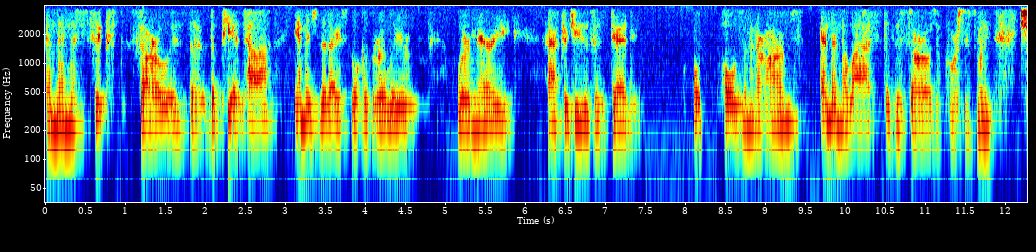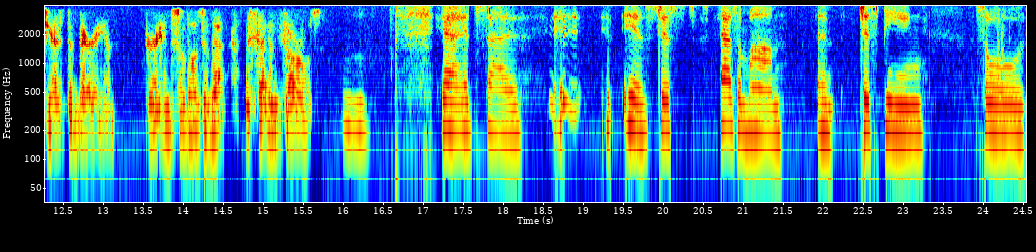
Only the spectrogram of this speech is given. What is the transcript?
And then the sixth sorrow is the, the Pietà image that I spoke of earlier, where Mary, after Jesus is dead, holds him in her arms. And then the last of the sorrows, of course, is when she has to bury him. Bury him. So those are the, the seven sorrows. Mm-hmm. Yeah, it's uh, it, it is just as a mom, and just being so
